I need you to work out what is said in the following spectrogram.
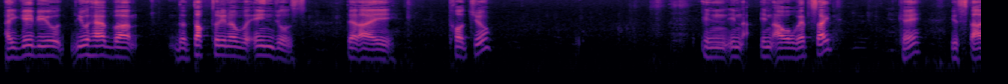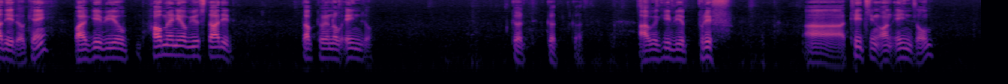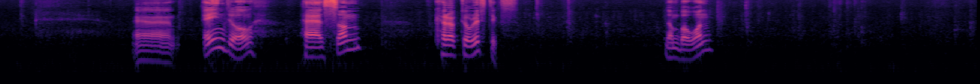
I gave you. You have um, the doctrine of angels that I taught you in in in our website. Okay you studied, okay? But I'll give you, how many of you studied Doctrine of Angel? Good, good, good. I will give you a brief uh, teaching on angel. And angel has some characteristics. Number one,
